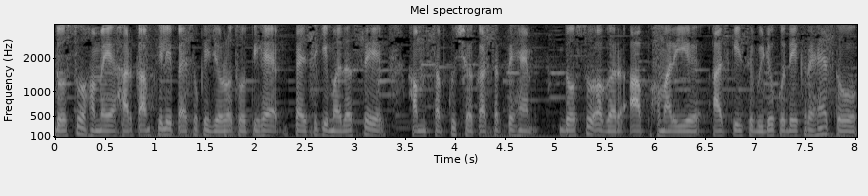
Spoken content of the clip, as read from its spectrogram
दोस्तों, हमें हर काम के लिए पैसों की ज़रूरत होती है, पैसे की मदद से हम सब कुछ कर सकते हैं। दोस्तों, अगर आप हमारी आज की इस वीडियो को देख रहे हैं तो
